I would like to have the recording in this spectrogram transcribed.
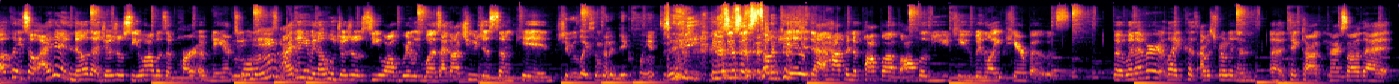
okay, so I didn't know that JoJo Siwa was a part of Dance Moms. Mhm. I didn't even know who JoJo Siwa really was. I thought she was just some kid. She was like some kind of Nick plant. it was just some kid that happened to pop up off of YouTube and like hair bows. But whenever like, cause I was scrolling on uh, TikTok and I saw that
